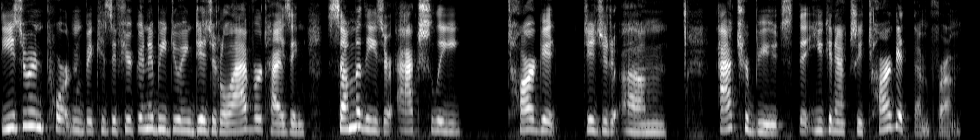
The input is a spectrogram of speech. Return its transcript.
These are important because if you're going to be doing digital advertising, some of these are actually target digital um, attributes that you can actually target them from.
